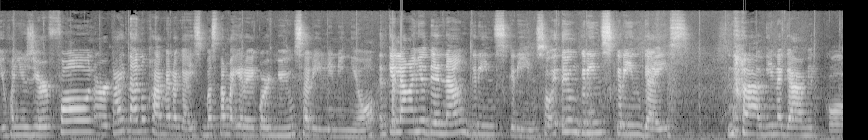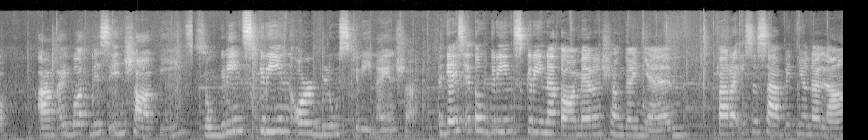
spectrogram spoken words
You can use your phone or kahit na anong camera guys, basta ma-record nyo yung sarili ninyo. And kailangan nyo din ng green screen. So, ito yung green screen guys na ginagamit ko. Um, I bought this in Shopee. So, green screen or blue screen. Ayan siya. And guys, itong green screen na to, meron siyang ganyan. Para isasabit nyo na lang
